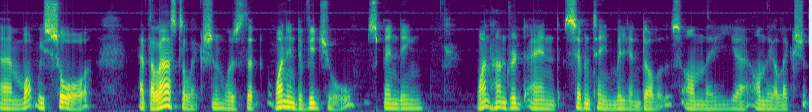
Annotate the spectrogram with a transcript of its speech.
Um, what we saw at the last election was that one individual spending $117 million on the, uh, on the election.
